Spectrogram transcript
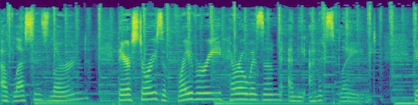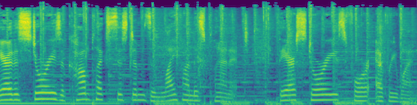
of lessons learned. They are stories of bravery, heroism, and the unexplained. They are the stories of complex systems and life on this planet. They are stories for everyone.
